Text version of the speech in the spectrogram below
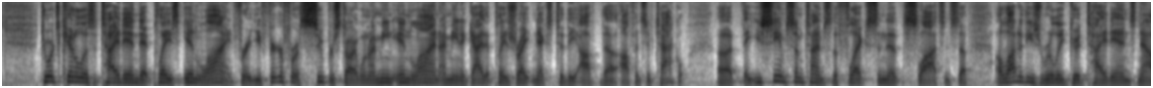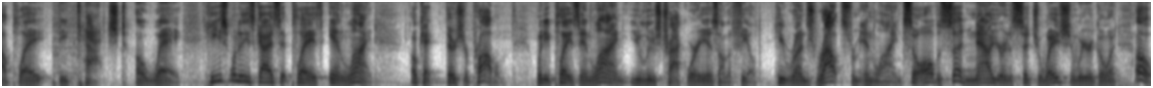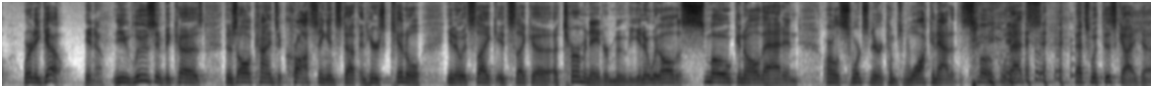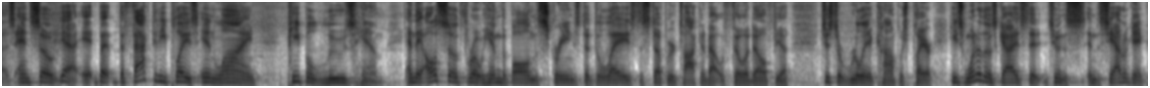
George Kittle is a tight end that plays in line for you figure for a superstar. When I mean in line, I mean a guy that plays right next to the off, the offensive tackle. Uh, that you see him sometimes the flex and the slots and stuff. A lot of these really good tight ends now play detached away. He's one of these guys that plays in line. Okay, there's your problem. When he plays in line, you lose track where he is on the field. He runs routes from in line. So all of a sudden, now you're in a situation where you're going, oh, where'd he go? You know, you lose him because there's all kinds of crossing and stuff. And here's Kittle. You know, it's like it's like a, a Terminator movie. You know, with all the smoke and all that, and Arnold Schwarzenegger comes walking out of the smoke. Well, that's that's what this guy does. And so, yeah. It, but the fact that he plays in line, people lose him, and they also throw him the ball on the screens, the delays, the stuff we were talking about with Philadelphia. Just a really accomplished player. He's one of those guys that too in the in the Seattle game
